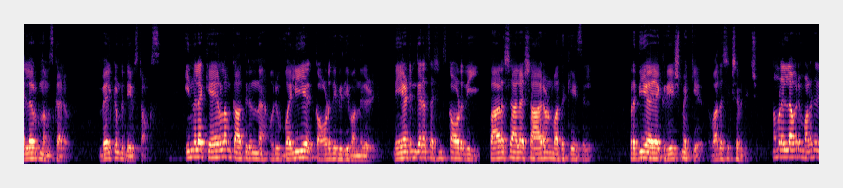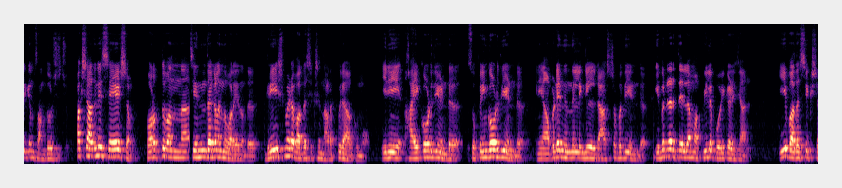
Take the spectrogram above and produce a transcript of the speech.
എല്ലാവർക്കും നമസ്കാരം. വെൽക്കം ടു ദേവ് സ്റ്റോക്സ് ഇന്നലെ കേരളം കാത്തിരുന്ന ഒരു വലിയ കോടതി വിധി വന്നു കഴിഞ്ഞു. നെയ്യാറ്റിൻകര സെഷൻസ് കോടതി പാറശാല ഷാരോൺ വധക്കേസിൽ പ്രതിയായ ഗ്രീഷ്മയ്ക്ക് വധശിക്ഷ വിധിച്ചു. നമ്മളെല്ലാവരും വളരെയധികം സന്തോഷിച്ചു. പക്ഷെ അതിനുശേഷം പുറത്തു വന്ന ചിന്തകൾ എന്ന് പറയുന്നത് ഗ്രീഷ്മയുടെ വധശിക്ഷ നടപ്പിലാക്കുമോ? ഇനി ഹൈക്കോടതിയുണ്ട് സുപ്രീം കോടതിയുണ്ട് ഇനി അവിടെ നിന്നില്ലെങ്കിൽ രാഷ്ട്രപതിയുണ്ട് ഇവരുടെ അടുത്തെല്ലാം അപ്പീൽ പോയി കഴിഞ്ഞാൽ ഈ വധശിക്ഷ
